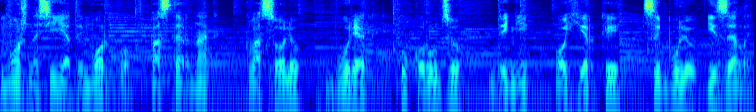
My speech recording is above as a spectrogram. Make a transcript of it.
Можна сіяти моркву, пастернак, квасолю, буряк, кукурудзу, дині, огірки, цибулю і зелень.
